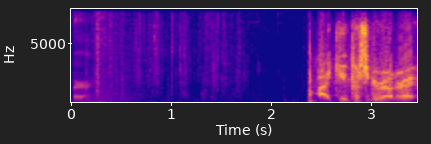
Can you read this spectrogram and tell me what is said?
Where? IQ pushing around right.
